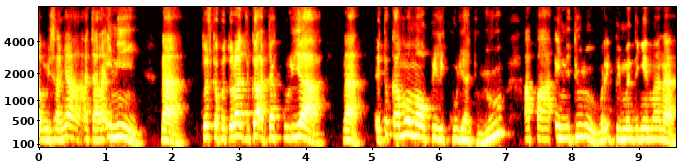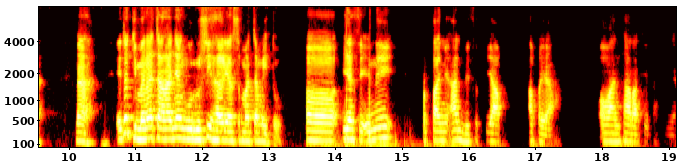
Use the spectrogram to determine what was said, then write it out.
eh, misalnya acara ini, nah terus kebetulan juga ada kuliah. Nah itu kamu mau pilih kuliah dulu apa ini dulu? Lebih mentingin mana? Nah itu gimana caranya ngurusi hal yang semacam itu? eh iya sih ini pertanyaan di setiap apa ya wawancara sih pastinya.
